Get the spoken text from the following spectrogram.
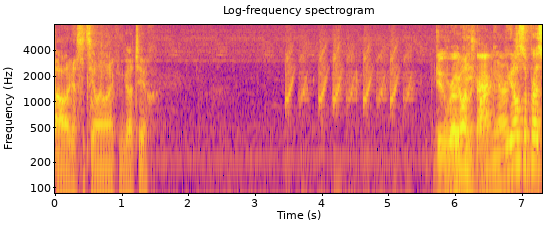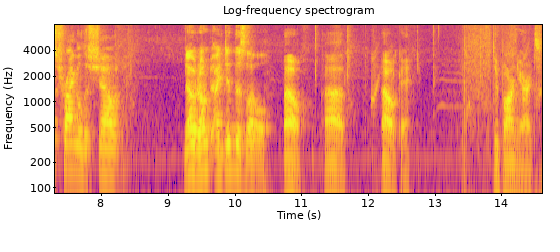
Oh, I guess it's the only one I can go to. Do Are you road track. Barnyard? You can also press triangle to shout. No, don't. I did this level. Oh, uh, oh, okay. Do barnyards.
